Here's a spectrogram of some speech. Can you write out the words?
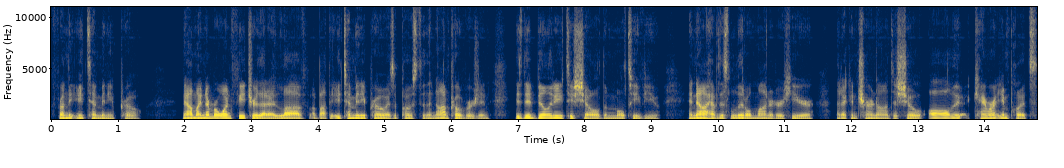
from the Atem Mini Pro. Now, my number one feature that I love about the Atem Mini Pro as opposed to the non-pro version is the ability to show the multi-view. And now I have this little monitor here that I can turn on to show all the camera inputs,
